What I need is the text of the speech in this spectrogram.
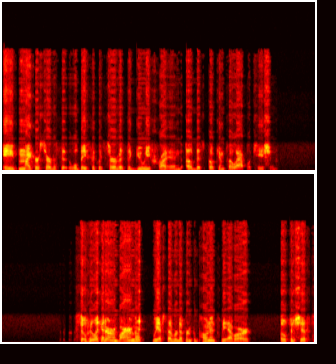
a microservice that will basically serve as the GUI front end of this BookInfo application. So if we look at our environment, we have several different components. We have our OpenShift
